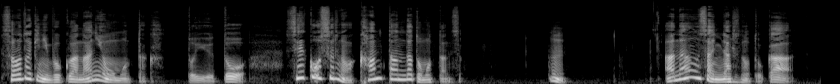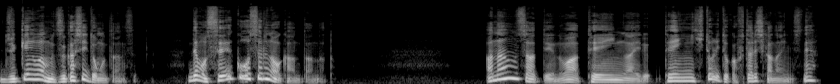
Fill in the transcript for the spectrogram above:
その時に僕は何を思ったかというと、成功するのは簡単だと思ったんですよ。うん。アナウンサーになるのとか、受験は難しいと思ったんです。でも成功するのは簡単だと。アナウンサーっていうのは定員がいる。定員1人とか2人しかないんですね。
